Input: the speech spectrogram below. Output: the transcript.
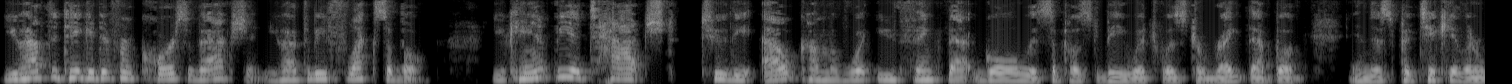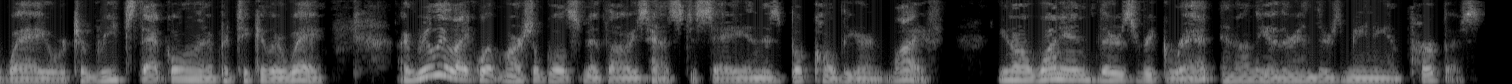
you have to take a different course of action. You have to be flexible. You can't be attached to the outcome of what you think that goal is supposed to be, which was to write that book in this particular way or to reach that goal in a particular way. I really like what Marshall Goldsmith always has to say in this book called The Earned Life. You know, on one end, there's regret, and on the other end, there's meaning and purpose.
